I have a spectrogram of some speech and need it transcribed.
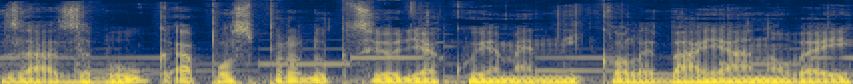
Za zvuk a postprodukciu ďakujeme Nikole Bajánovej.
